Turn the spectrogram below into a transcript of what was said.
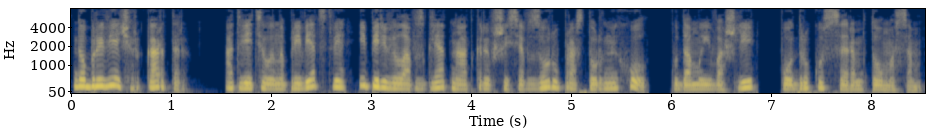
«Добрый вечер, Картер», — ответила на приветствие и перевела взгляд на открывшийся взору просторный холл, куда мы и вошли под руку с сэром Томасом.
